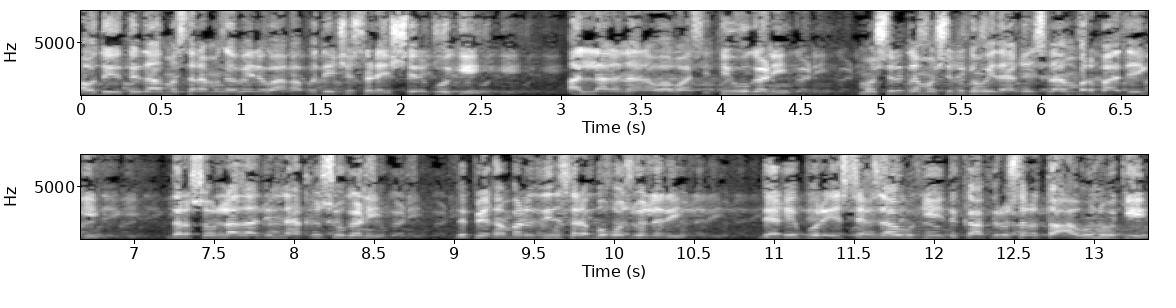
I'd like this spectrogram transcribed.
او د ابتدا مسله موږ ویل واغه په دې چې سړی شرک وکي الله نه ناروا واسطي وګڼي مشرک له مشرک وي دا اسلام برباديږي د رسول الله د دین ناقص وګڼي د پیغمبر دین سره بغض ولري دغه پر استهزاء وکي د کافرو سره تعاون وکي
